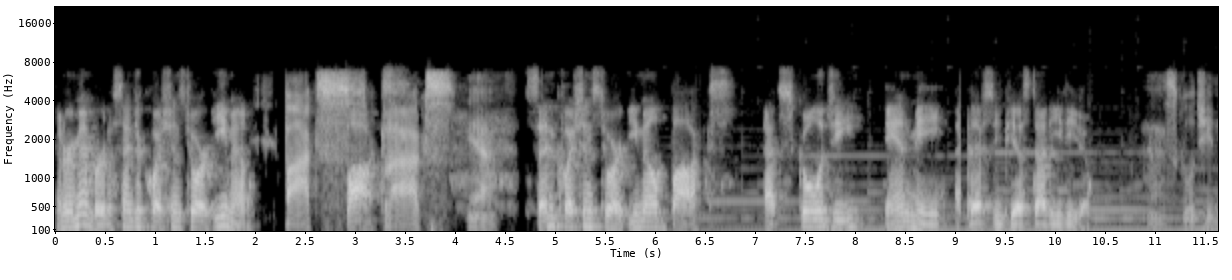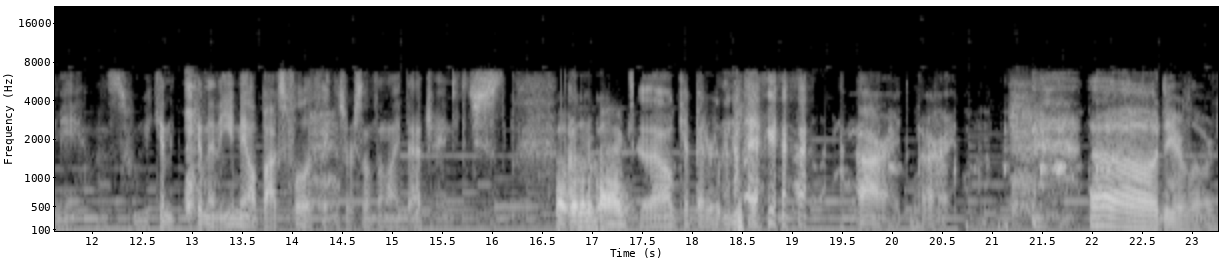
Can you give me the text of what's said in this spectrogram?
And remember to send your questions to our email box. Box. Box. Yeah. Send questions to our email box at Schoology and me at fcps.edu. Uh, Schoology and me. We can get an email box full of things or something like that, Jane. Just, better than a bag. I'll get better than a bag. all right. All right. Oh, dear Lord.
